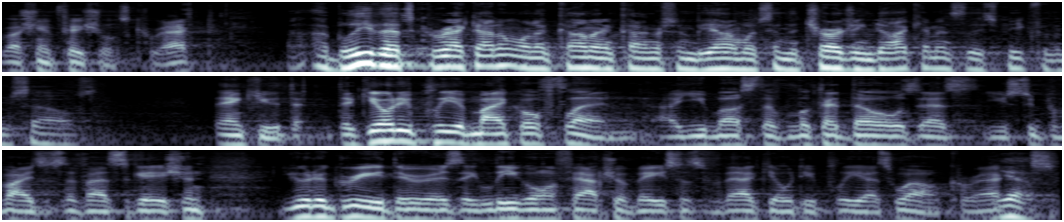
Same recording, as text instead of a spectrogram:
Russian officials, correct? I believe that's correct. I don't want to comment, Congressman, beyond what's in the charging documents. They speak for themselves. Thank you. The- The guilty plea of Michael Flynn, uh, you must have looked at those as you supervise this investigation. You would agree there is a legal and factual basis for that guilty plea as well, correct? Yes.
